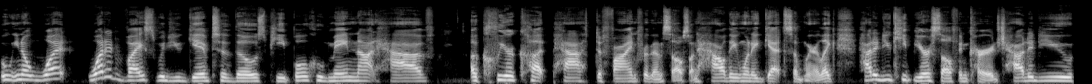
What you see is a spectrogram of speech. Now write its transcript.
you know, what, what advice would you give to those people who may not have a clear cut path defined for themselves on how they want to get somewhere? Like, how did you keep yourself encouraged? How did you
